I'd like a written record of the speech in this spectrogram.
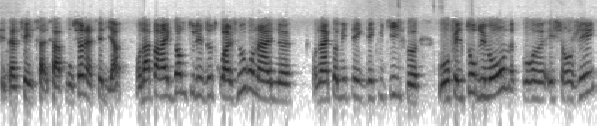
c'est assez, ça, fonctionne assez bien. On a par exemple tous les deux trois jours, on a une, on a un comité exécutif euh, où on fait le tour du monde pour échanger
